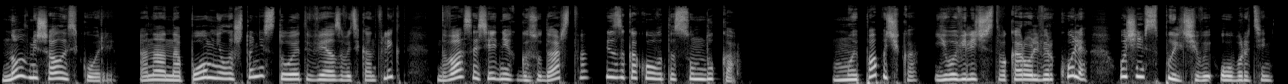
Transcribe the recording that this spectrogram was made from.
но вмешалась Кори. Она напомнила, что не стоит ввязывать конфликт два соседних государства из-за какого-то сундука. Мой папочка, его величество король Верколя, очень вспыльчивый оборотень,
